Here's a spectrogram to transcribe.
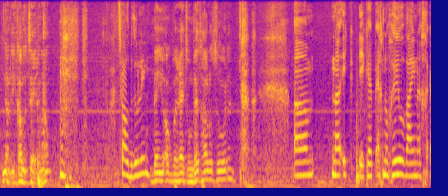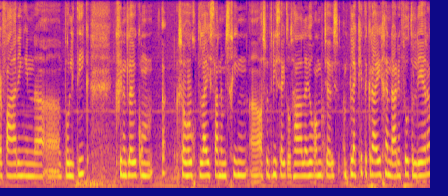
Nou, die kan er tegenaan. Dat is wel de bedoeling. Ben je ook bereid om wethouder te worden? Ehm, nou, ik, ik heb echt nog heel weinig ervaring in de politiek. Ik vind het leuk om eh, zo hoog op de lijst te staan en misschien eh, als we drie zetels halen heel ambitieus een plekje te krijgen en daarin veel te leren.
